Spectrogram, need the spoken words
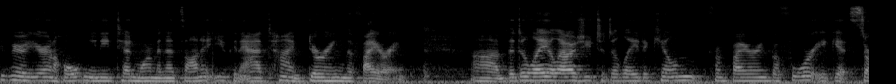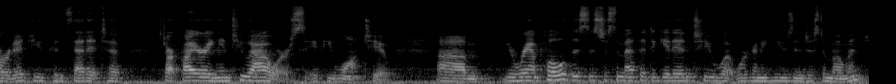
if you're in a hold and you need 10 more minutes on it, you can add time during the firing. Um, the delay allows you to delay the kiln from firing before it gets started. You can set it to start firing in two hours if you want to. Um, your ramp hold, this is just a method to get into what we're going to use in just a moment.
